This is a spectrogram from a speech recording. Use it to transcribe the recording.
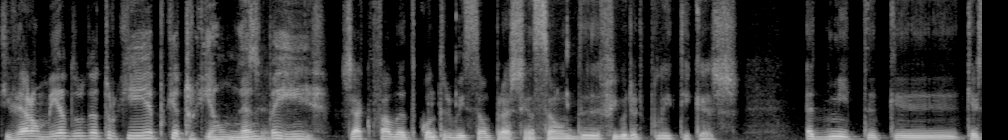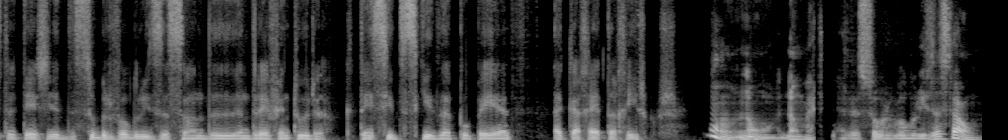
tiveram medo da Turquia, porque a Turquia é um grande Sim. país. Já que fala de contribuição para a ascensão de figuras políticas, admite que, que a estratégia de sobrevalorização de André Ventura, que tem sido seguida pelo PS, acarreta riscos? Não, não, não acho que haja sobrevalorização.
